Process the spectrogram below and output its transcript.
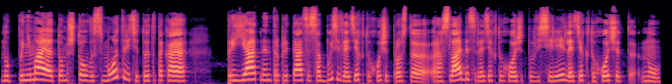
ну, понимая о том, что вы смотрите, то это такая приятная интерпретация событий для тех, кто хочет просто расслабиться, для тех, кто хочет повеселее, для тех, кто хочет, ну,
